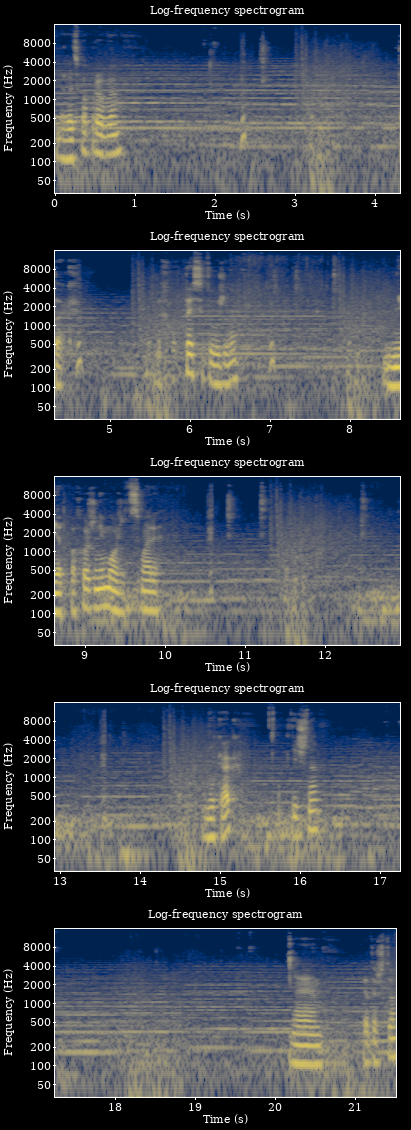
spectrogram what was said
давайте попробуем. Так. Да хватайся ты уже, да? Нет, похоже, не может, смотри. Никак. Отлично. Эм, это что?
